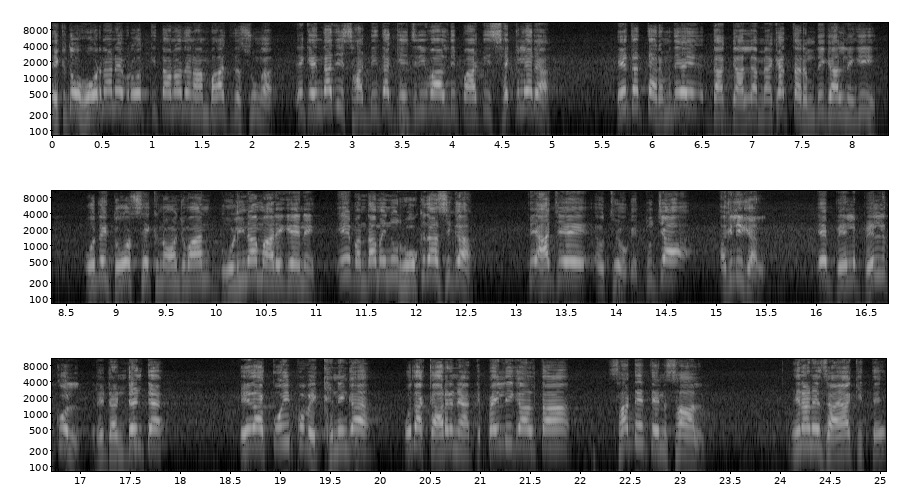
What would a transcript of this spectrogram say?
ਇੱਕ ਦੋ ਹੋਰਨਾਂ ਨੇ ਵਿਰੋਧ ਕੀਤਾ, ਉਹਨਾਂ ਦੇ ਨਾਮ ਬਾਅਦ 'ਚ ਦੱਸੂਗਾ। ਇਹ ਕਹਿੰਦਾ ਜੀ, ਸਾਡੀ ਤਾਂ ਕੇਜਰੀਵਾਲ ਦੀ ਪਾਰਟੀ ਸੈਕੂਲਰ ਆ ਇਹ ਤਾਂ ਧਰਮ ਦੇ ਦਾ ਗੱਲ ਆ। ਮੈਂ ਕਿਹਾ ਧਰਮ ਦੀ ਗੱਲ ਨਹੀਂਗੀ। ਉਹਦੇ ਦੋ ਸਿੱਖ ਨੌਜਵਾਨ ਗੋਲੀ ਨਾਲ ਮਾਰੇ ਗਏ ਨੇ। ਇਹ ਬੰਦਾ ਮੈਨੂੰ ਰੋਕਦਾ ਸੀਗਾ ਤੇ ਅੱਜ ਇਹ ਉੱਥੇ ਹੋ ਗਏ। ਦੂਜਾ, ਅਗਲੀ ਗੱਲ। ਇਹ ਬਿੱਲ ਬਿਲਕੁਲ ਰਿਡੰਡੈਂਟ ਹੈ। ਇਹਦਾ ਕੋਈ ਭਵਿੱਖ ਨਹੀਂਗਾ। ਉਹਦਾ ਕਾਰਨ ਆ ਕਿ ਪਹਿਲੀ ਗੱਲ ਤਾਂ 3.5 ਸਾਲ ਇਹਨਾਂ ਨੇ ਜ਼ਾਇਆ ਕੀਤੇ।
